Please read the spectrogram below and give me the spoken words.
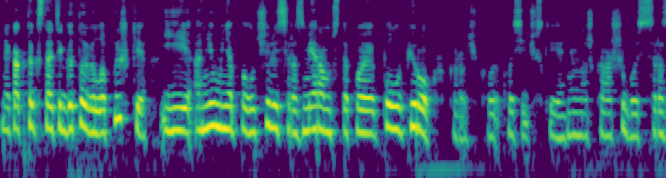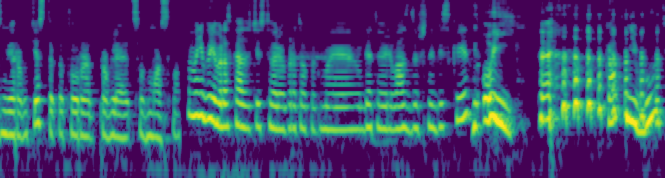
Я как-то, кстати, готовила пышки, и они у меня получились размером с такой полупирог, короче, кла- классический. Я немножко ошиблась с размером теста, которое отправляется в масло. Мы не будем рассказывать историю про то, как мы готовили воздушный бисквит. Ой! Как-нибудь,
